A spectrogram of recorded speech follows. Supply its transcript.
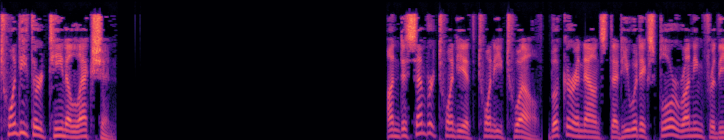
2013 election On December 20, 2012, Booker announced that he would explore running for the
